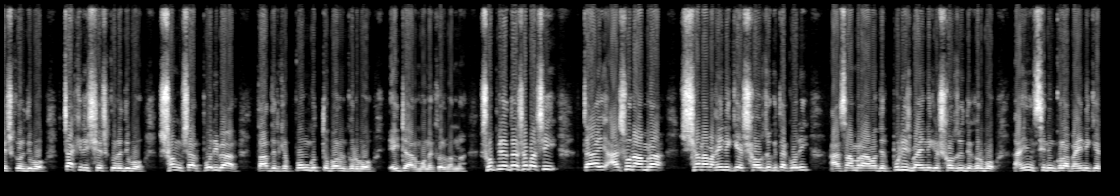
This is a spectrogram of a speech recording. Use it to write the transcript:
শেষ করে দিব, চাকরি শেষ করে দিব, সংসার, পরিবার তাদেরকে পঙ্গুত্ব বরণ করব, এইটা আর মনে করবেন না। সুপ্রিয় দেশবাসী, তাই আসুন আমরা সেনাবাহিনীকে সহযোগিতা করি, আজ আমরা আমাদের পুলিশ বাহিনীকে সহযোগিতা করব, আইন শৃঙ্খলা বাহিনীকে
